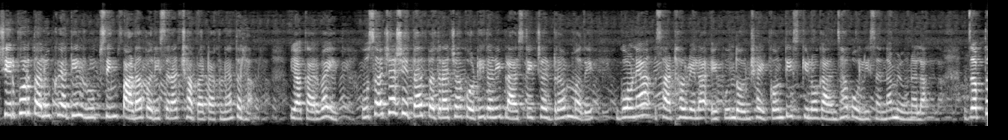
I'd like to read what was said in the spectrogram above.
शिरपूर तालुक्यातील रूपसिंग पाडा परिसरात छापा टाकण्यात आला. या कारवाईत उसाच्या शेतात पत्राच्या कोठीत आणि प्लास्टिकच्या ड्रममध्ये गोण्या साठवलेला एकूण दोनशे एकोणतीस किलो गांजा पोलिसांना मिळून आला. जप्त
